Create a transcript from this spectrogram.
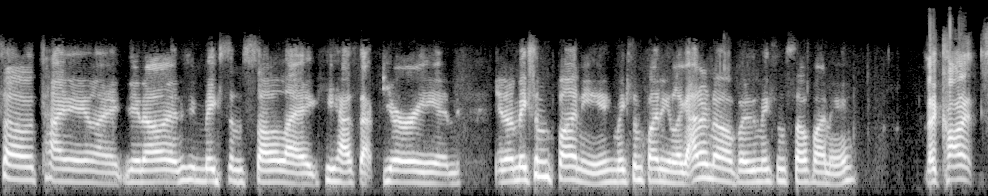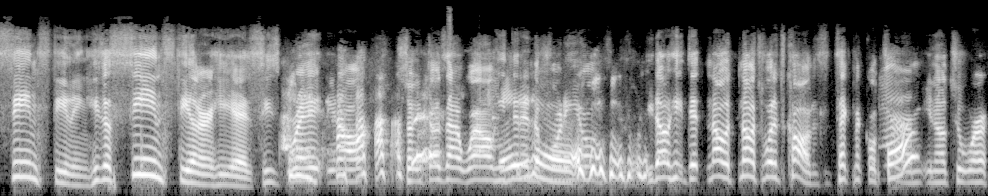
so tiny, like you know, and he makes him so like he has that fury, and you know, makes him funny. Makes him funny. Like I don't know, but it makes him so funny. they call it scene stealing. He's a scene stealer. He is. He's great. You know, so he does that well. He did it in the forty year old. You know, he did no, no. It's what it's called. It's a technical Yeah? term. You know, to where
